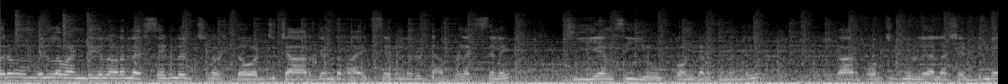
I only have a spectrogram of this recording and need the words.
ഓരോ മുമ്പിലുള്ള വണ്ടികൾ അവിടെ ലെഫ്റ്റ് സൈഡിൽ ഒരു ഡോഡ്ജ് ചാർജ് ഉണ്ട്. റൈറ്റ് സൈഡിൽ ഒരു double axle G M C Yukon കിടക്കുന്നുണ്ട്. കാർ പോർച്ചിന്റെ ഉള്ളിൽ അല്ല ഷെഡിന്റെ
